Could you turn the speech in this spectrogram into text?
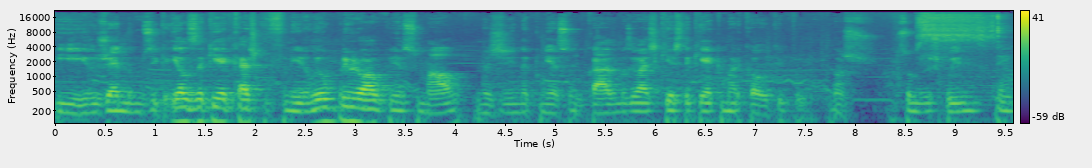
e o género de música, eles aqui é que acho que definiram. Eu o primeiro álbum conheço mal, mas ainda conheço um bocado, mas eu acho que este aqui é que marcou. Tipo, nós somos os Queens Sim,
